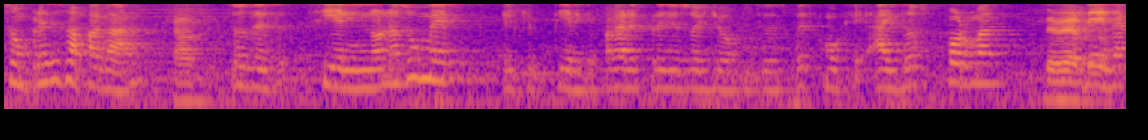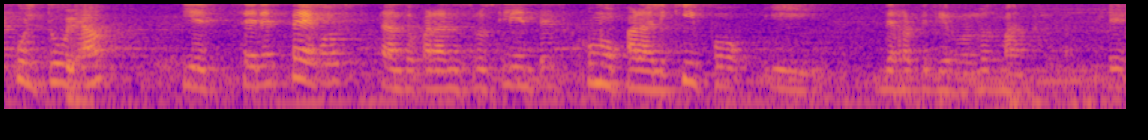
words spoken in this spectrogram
son precios a pagar. Ah, entonces, si él no lo asume, el que tiene que pagar el precio soy yo. Entonces, pues como que hay dos formas de, esa cultura y es ser espejos, tanto para nuestros clientes como para el equipo y de repetirnos los mantras. Así que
